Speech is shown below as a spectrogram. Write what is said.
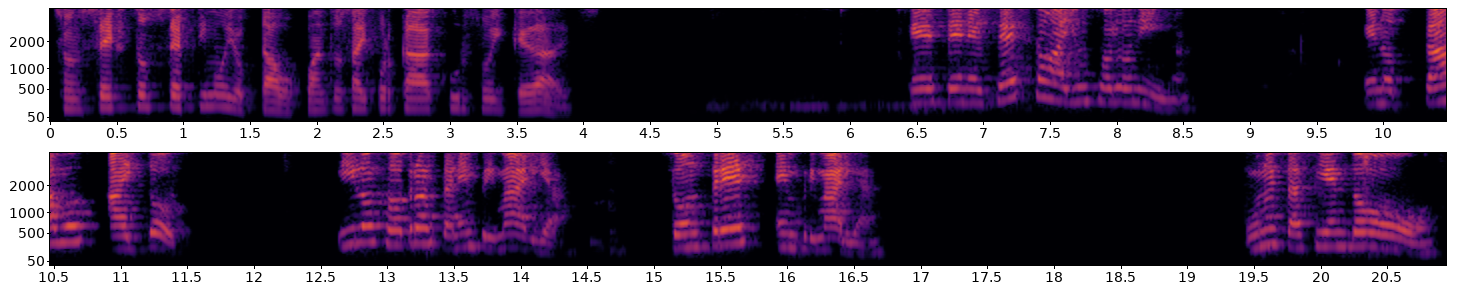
son sexto, séptimo y octavo. ¿Cuántos hay por cada curso y qué edades? Este, en el sexto hay un solo niño. En octavos hay dos. Y los otros están en primaria. Son tres en primaria. Uno está haciendo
